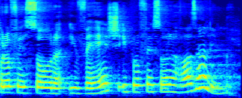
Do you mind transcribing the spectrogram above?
professora Ivete e professora Rosalinda.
